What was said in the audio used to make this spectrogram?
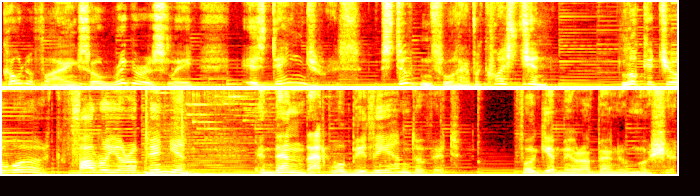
Codifying so rigorously is dangerous. Students will have a question. Look at your work, follow your opinion, and then that will be the end of it. Forgive me, Rabbeinu Moshe,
